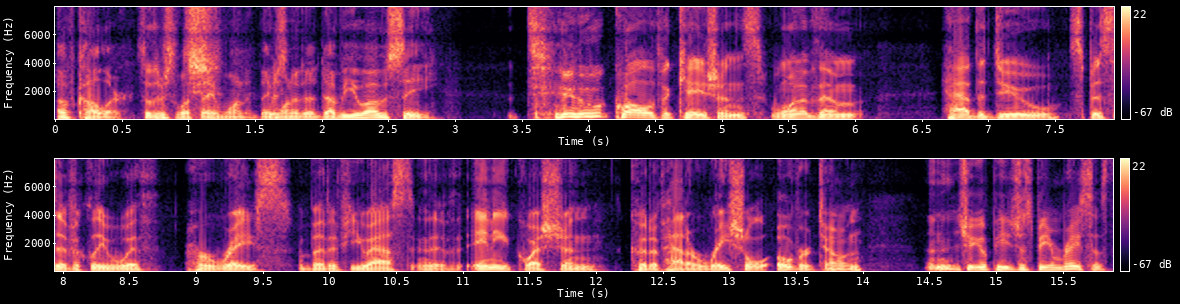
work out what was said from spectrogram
of color. So there's what they wanted. They wanted a WOC. two qualifications. One of them had to do specifically with her race. But if you asked if any question could have had a racial overtone, then the GOP is just being racist.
